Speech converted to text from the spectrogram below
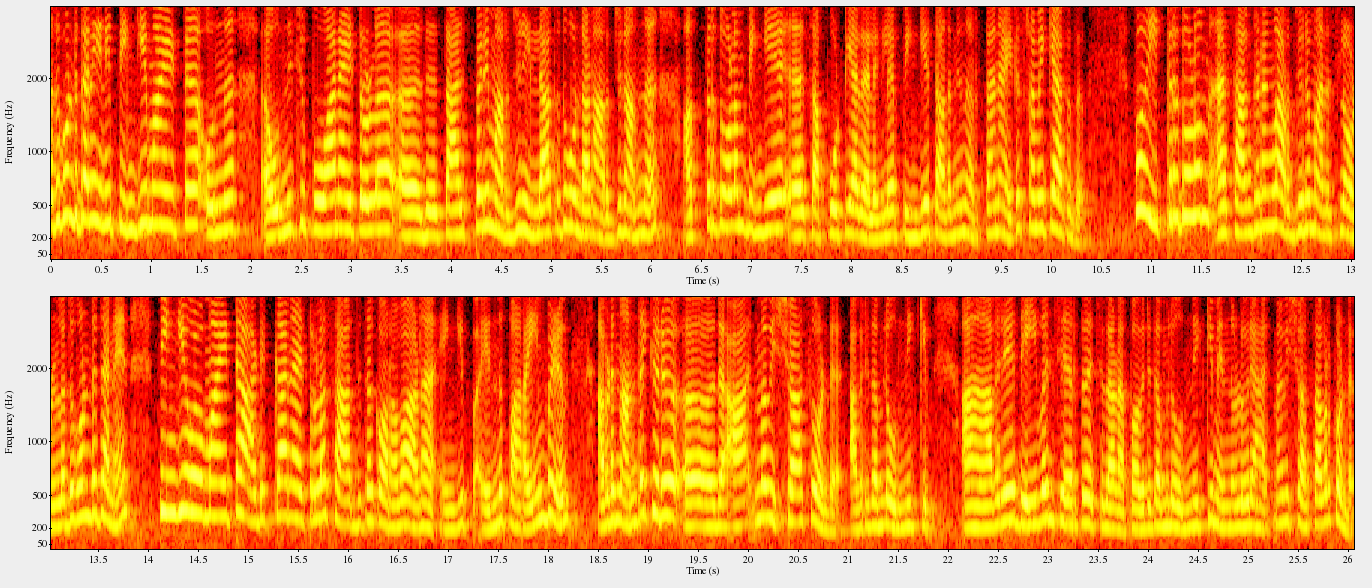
അതുകൊണ്ട് തന്നെ ഇനി പിങ്കിയുമായിട്ട് ഒന്ന് ഒന്നിച്ചു പോകാനായിട്ടുള്ള താല്പര്യം അർജുൻ ഇല്ലാത്തത് കൊണ്ടാണ് അർജുൻ അന്ന് അത്രത്തോളം പിങ്കിയെ സപ്പോർട്ട് ചെയ്യാതെ അല്ലെങ്കിൽ പിങ്കിയെ തടഞ്ഞു നിർത്താനായിട്ട് ശ്രമിക്കാത്തത്. അപ്പോൾ ഇത്രത്തോളം സങ്കടങ്ങൾ അർജുന മനസ്സിലുള്ളത് കൊണ്ട് തന്നെ പിങ്കിയുമായിട്ട് അടുക്കാനായിട്ടുള്ള സാധ്യത കുറവാണ്. എങ്കിൽ എന്ന് പറയുമ്പോഴും അവിടെ നന്ദയ്ക്കൊരു ആത്മവിശ്വാസമുണ്ട്. അവർ തമ്മിൽ ഒന്നിക്കും. അവരെ ദൈവം ചേർത്ത് വെച്ചതാണ്. അപ്പോൾ അവർ തമ്മിൽ ഒന്നിക്കും എന്നുള്ള ഒരു ആത്മവിശ്വാസം അവർക്കുണ്ട്.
